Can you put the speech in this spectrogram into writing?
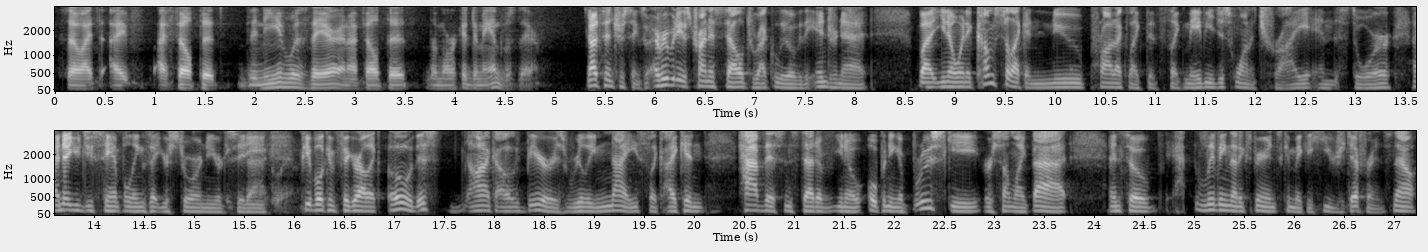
So I, I, I felt that the need was there, and I felt that the market demand was there. That's interesting. So everybody was trying to sell directly over the internet, but you know, when it comes to like a new product like this, like maybe you just want to try it in the store. I know you do samplings at your store in New York exactly. City. People can figure out like, oh, this non-alcoholic beer is really nice. Like I can have this instead of you know opening a brewski or something like that. And so living that experience can make a huge difference. Now,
